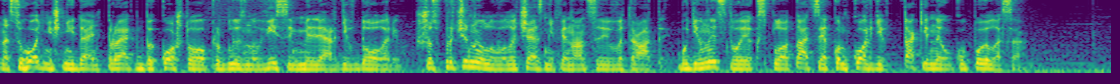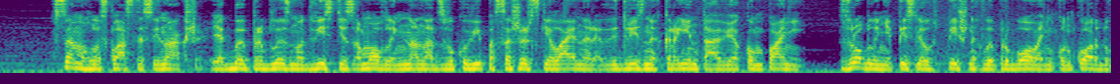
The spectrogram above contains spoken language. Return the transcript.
На сьогоднішній день проект би коштував приблизно 8 мільярдів доларів, що спричинило величезні фінансові витрати. Будівництво і експлуатація Конкордів так і не окупилася. Все могло скластись інакше, якби приблизно 200 замовлень на надзвукові пасажирські лайнери від різних країн та авіакомпаній, зроблені після успішних випробувань Конкорду,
